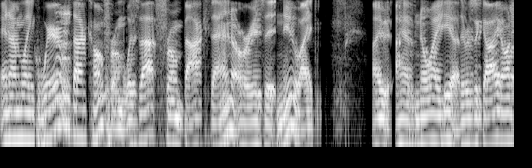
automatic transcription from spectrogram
And I'm like, where did that come from? Was that from back then or is it new? I I, I have no idea. There was a guy on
